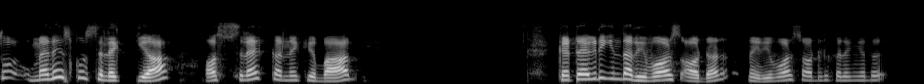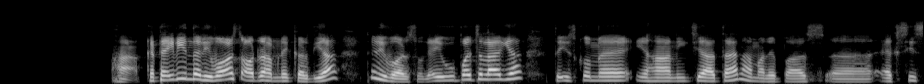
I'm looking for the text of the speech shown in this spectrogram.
तो मैंने इसको सिलेक्ट किया और सिलेक्ट करने के बाद category in the reverse order नहीं रिवर्स ऑर्डर करेंगे तो हाँ category in the reverse order हमने कर दिया तो रिवर्स हो गया। ये ऊपर चला गया तो इसको मैं यहाँ नीचे आता है ना हमारे पास एक्सिस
